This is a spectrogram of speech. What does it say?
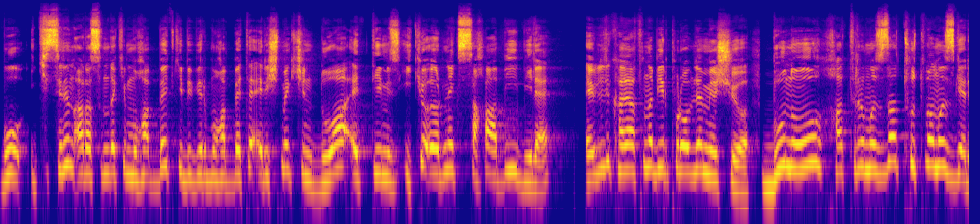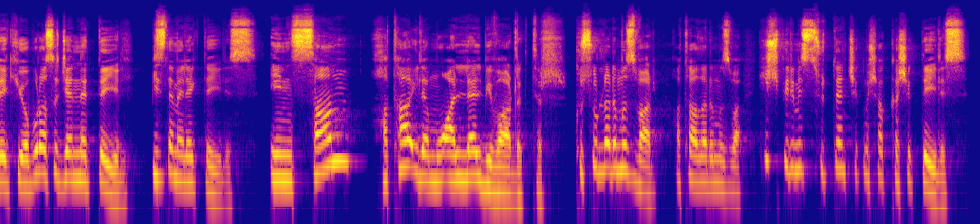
bu ikisinin arasındaki muhabbet gibi bir muhabbete erişmek için dua ettiğimiz iki örnek sahabi bile evlilik hayatında bir problem yaşıyor. Bunu hatırımızda tutmamız gerekiyor. Burası cennet değil. Biz de melek değiliz. İnsan hata ile muallel bir varlıktır. Kusurlarımız var, hatalarımız var. Hiçbirimiz sütten çıkmış ak kaşık değiliz.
